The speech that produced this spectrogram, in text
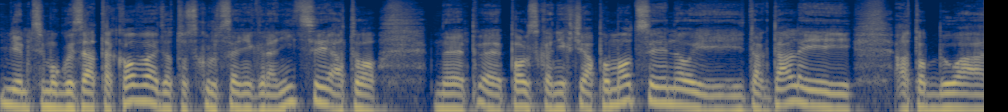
Niemcy mogły zaatakować, a to skrócenie granicy, a to e, Polska nie chciała pomocy, no i, i tak dalej, a to była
